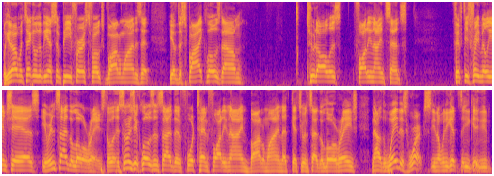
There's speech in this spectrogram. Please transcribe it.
We get on and take a look at the S&P first, folks. Bottom line is that you have the SPY closed down $2.49. 53 million shares. You're inside the lower range. As soon as you close inside the 410.49 bottom line, that gets you inside the lower range. Now, the way this works, you know, when you get, you get you,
